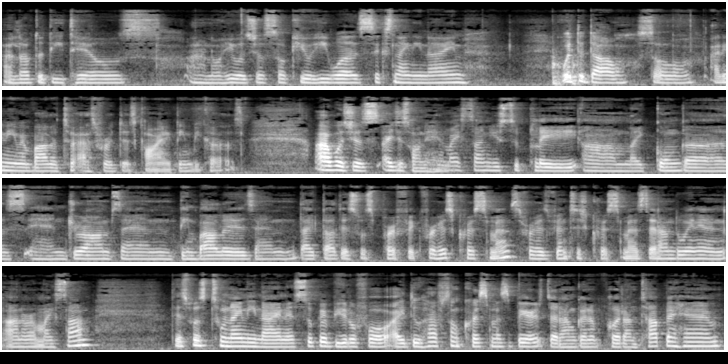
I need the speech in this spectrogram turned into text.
I love the details. I don't know. He was just so cute. He was $6.99 with the doll. So I didn't even bother to ask for a discount or anything because I was just, I just wanted him. My son used to play um, like congas and drums and timbales and I thought this was perfect for his Christmas, for his vintage Christmas that I'm doing in honor of my son. This was $2.99. It's super beautiful. I do have some Christmas bears that I'm going to put on top of him.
